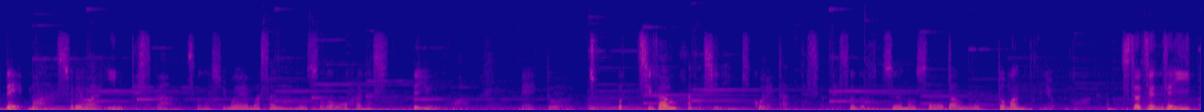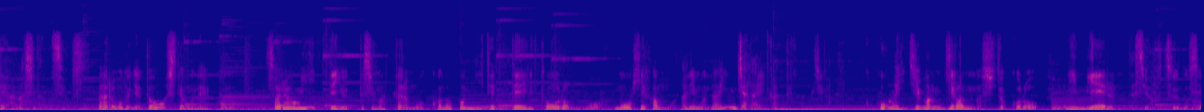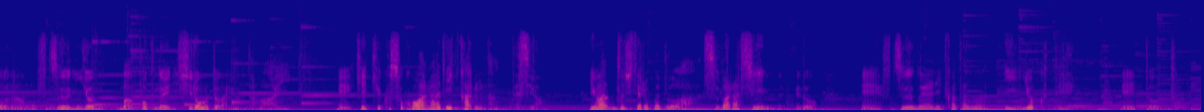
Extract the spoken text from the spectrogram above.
で、まあ、それはいいんですが、その下山さんのそのお話っていうのは、えっ、ー、と、ちょっと違う話に聞こえたんですよね。その普通の相談をど真ん中に置くのは、実は全然いいって話なんですよ。だから僕にはどうしてもね、この、それをいいって言ってしまったら、もうこの本に徹底討論も、猛批判も何もないんじゃないかって感じが。ここが一番議論のしどころに見えるんですよ。普通の相談を普通に読ん、まあ僕のように素人が読んだ場合、えー、結局そこはラディカルなんですよ。言わんとしてることは素晴らしいんだけど、えー、普通のやり方が良くて、えっ、ー、と、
